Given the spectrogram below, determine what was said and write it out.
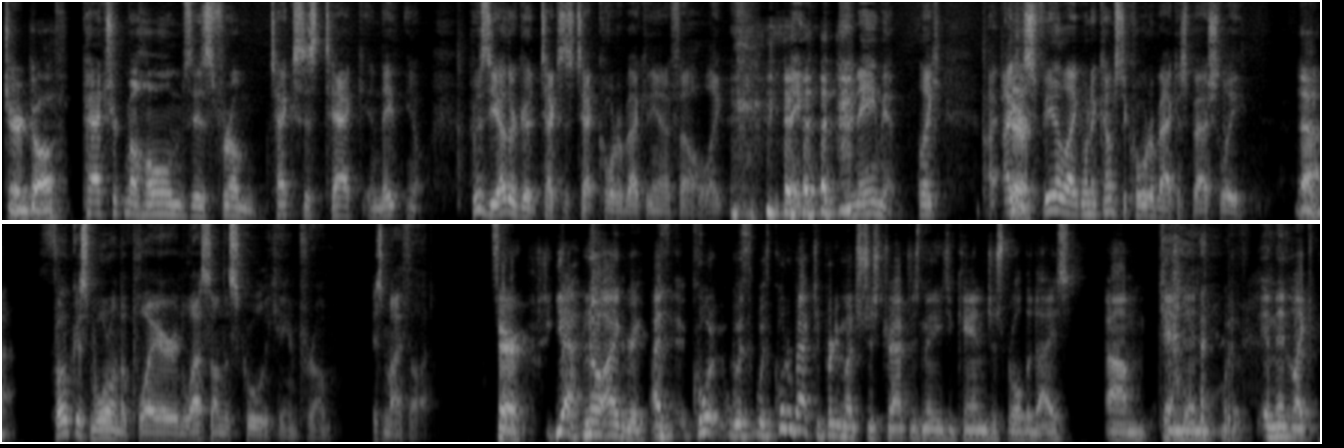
Jared Goff. Patrick Mahomes is from Texas Tech, and they, you know, who's the other good Texas Tech quarterback in the NFL? Like, name, name him. Like, I, I just feel like when it comes to quarterback, especially, yeah. focus more on the player and less on the school he came from. Is my thought. Fair. Yeah, no, I agree. I with with quarterback, you pretty much just draft as many as you can and just roll the dice. Um, and then with and then like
